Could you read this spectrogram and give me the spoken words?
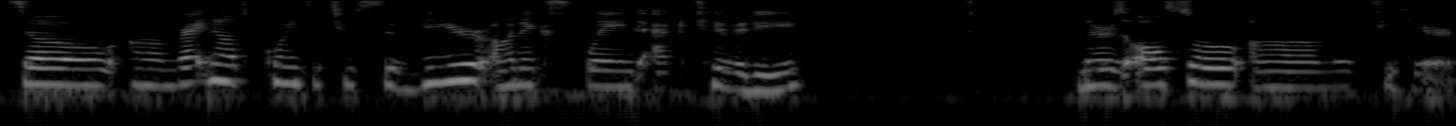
So, um, right now it's pointed to severe unexplained activity. There's also, um, let's see here.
